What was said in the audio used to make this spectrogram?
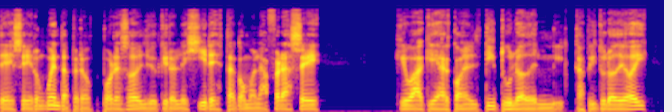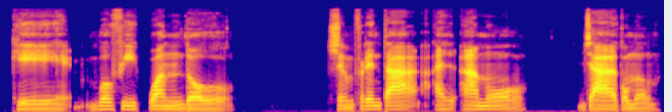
te se dieron cuenta, pero por eso yo quiero elegir esta como la frase que va a quedar con el título del capítulo de hoy, que Buffy cuando se enfrenta al amo ya como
